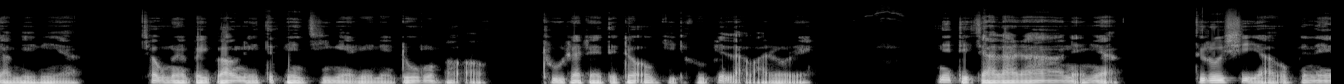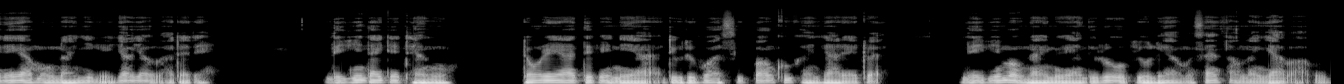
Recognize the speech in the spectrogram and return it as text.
ရမြေပြင်ဟာခြုံတွေပိတ်ပေါင်းနေတစ်ပင်ကြီးငယ်တွေနဲ့တိုးမပေါက်အောင်ထူထပ်တဲ့တစ်တော်အုပ်ကြီးတစ်ခုဖြစ်လာပါတော့တယ်နှစ်တကြလာတာနဲ့အမျှ သူတို့ရှိရာကိုပင်လယ်တွေကမုန်တိုင်းကြီးတွေရောက်ရောက်လာတတ်တယ်လေပြင်းတိုက်တဲ့ထံကိုတော်ရရတစ်ပင်တွေကအတူတူကစူပေါင်းခုခံကြတဲ့အတွက်လေပြင်းမုန်တိုင်းတွေကသူတို့ကိုပြိုလဲအောင်မဆန်းဆောင်နိုင်ကြပါဘူး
